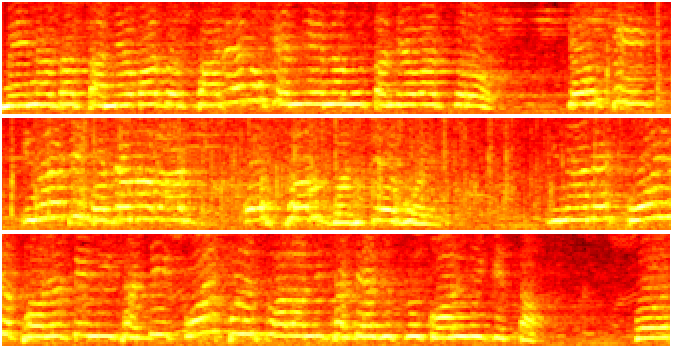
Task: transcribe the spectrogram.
ਮੈਂ ਇਹਨਾਂ ਦਾ ਧੰਨਵਾਦ ਔਰ ਸਾਰਿਆਂ ਨੂੰ ਕਹਿੰਦੀ ਇਹਨਾਂ ਨੂੰ ਧੰਨਵਾਦ ਕਰੋ। ਕਿਉਂਕਿ ਇਹਨਾਂ ਦੀ ਵਜ੍ਹਾ ਨਾਲ ਅੱਜ ਉਹ ਸਰ ਬਚੇ ਹੋਏ, ਇਹਨਾਂ ਨੇ ਕੋਈ ਅਥਾਰਟੀ ਨਹੀਂ ਛੱਡੀ, ਕੋਈ ਪੁਲਿਸ ਵਾਲਾ ਨਹੀਂ ਛੱਡਿਆ, ਜਿਸ ਨੂੰ ਕਾਲ ਨਹੀਂ ਕੀਤਾ। ਹੋਰ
